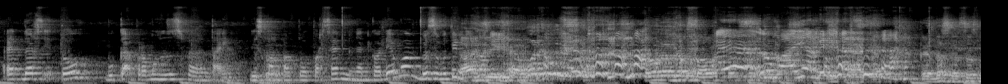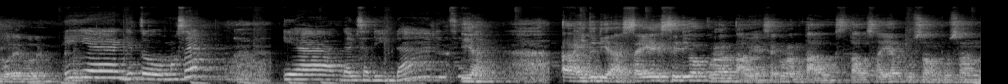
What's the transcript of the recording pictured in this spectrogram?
Red Doors itu buka promo khusus Valentine. Diskon 40% dengan kode mau gue sebutin Ah, kode. iya, boleh. Kayak lumayan ya. Rendas khusus boleh boleh. iya gitu. Maksudnya ya nggak bisa dihindarin sih. Iya. Ah itu dia. Saya saya juga kurang tahu ya. Saya kurang tahu. Setahu saya perusahaan-perusahaan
